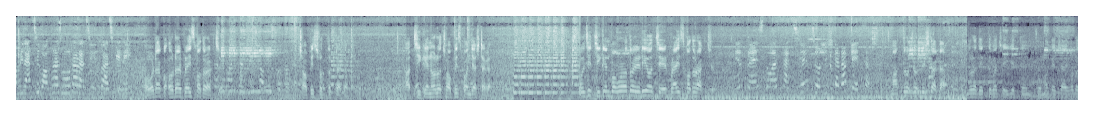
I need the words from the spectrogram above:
আমি রাখছি গন্ধরাজ মোমোটাও রাখছি কিন্তু আজকে নেই। ওটা ওটার প্রাইস কত রাখছো? ছ পিস সত্তর টাকা। আর চিকেন হলো ছ পিস পঞ্চাশ টাকা। বলছি চিকেন পকোড়া তো রেডি হচ্ছে এর প্রাইস কত রাখছো? এর প্রাইস তোমার থাকছে চল্লিশ টাকা প্লেট থাকছে। মাত্র চল্লিশ টাকা। মাত্র 40 বন্ধুরা দেখতে পাচ্ছ এই যে তোমাকে চাই হলো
